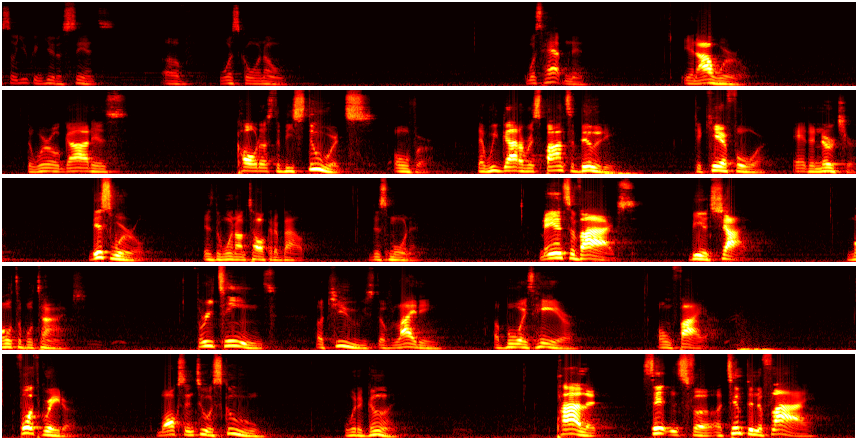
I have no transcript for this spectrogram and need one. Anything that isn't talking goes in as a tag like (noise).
just so you can get a sense of what's going on. What's happening in our world? The world God has called us to be stewards over, that we've got a responsibility to care for and to nurture. This world is the one I'm talking about this morning. Man survives being shot multiple times. Three teens accused of lighting a boy's hair on fire. Fourth grader walks into a school with a gun. Pilot sentenced for attempting to fly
